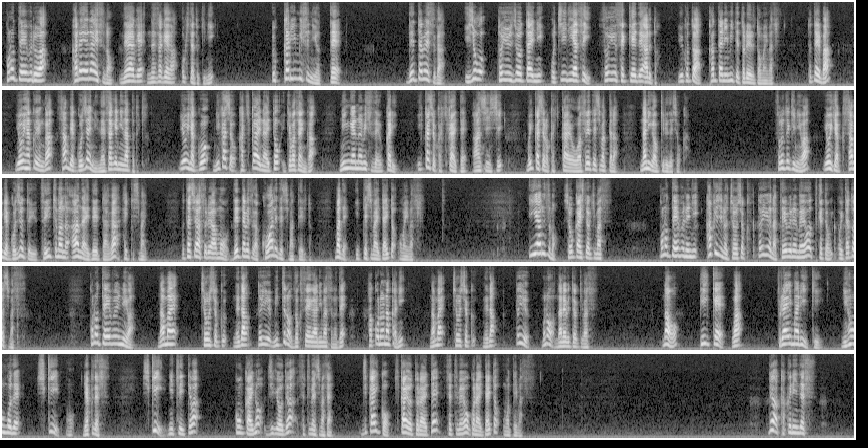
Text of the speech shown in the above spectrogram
このテーブルはカレーライスの値上げ値下げが起きた時にうっかりミスによってデータベースが異常という状態に陥りやすいそういう設計であると。いうことは簡単に見て取れると思います。例えば400円が350円に値下げになった時。400を2箇所書き換えないといけませんが、人間のミスでうっかり1箇所書き換えて安心し、もう1箇所の書き換えを忘れてしまったら何が起きるでしょうか？その時には400、350というついつまの合わないデータが入ってしまい、私はそれはもうデータベースが壊れてしまっているとまで言ってしまいたいと思います。ER 図も紹介しておきます。このテーブルに各自の朝食というようなテーブル名を付けておいたとします。このテーブルには名前、朝食、値段という3つの属性がありますので、箱の中に名前、朝食、値段というものを並べておきます。なお、PK はプライマリーキー、日本語で主キーの略です。主キーについては今回の授業では説明しません。次回以降、機会を捉えて説明を行いたいと思っています。では確認です。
